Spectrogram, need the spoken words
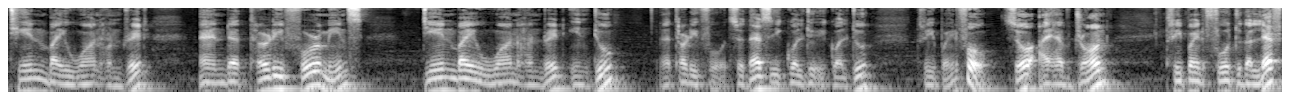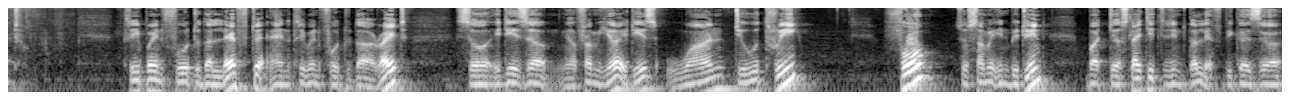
10 by 100 and uh, 34 means 10 by 100 into uh, 34 so that's equal to equal to 3.4 so I have drawn 3.4 to the left 3.4 to the left and 3.4 to the right. So it is uh, from here it is 1 2 3 4 so somewhere in between but uh, slightly tilting to the left because uh,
